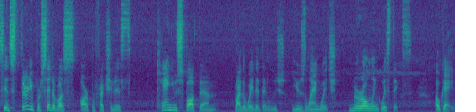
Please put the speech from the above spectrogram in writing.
since 30% of us are perfectionists, can you spot them by the way that they use language? Neurolinguistics. Okay,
